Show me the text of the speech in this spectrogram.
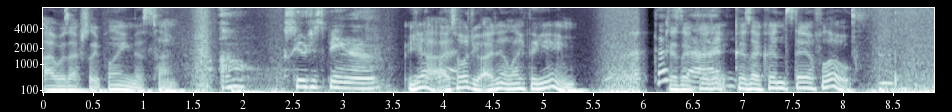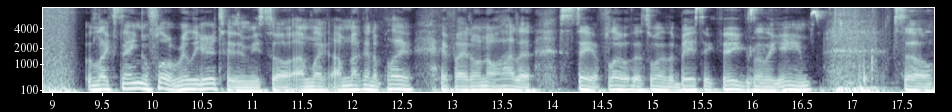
I was actually playing this time. Oh, so you're just being a. Yeah, I told you I didn't like the game because I couldn't because I couldn't stay afloat. Like staying afloat really irritated me. So I'm like, I'm not gonna play if I don't know how to stay afloat. That's one of the basic things on the games. So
